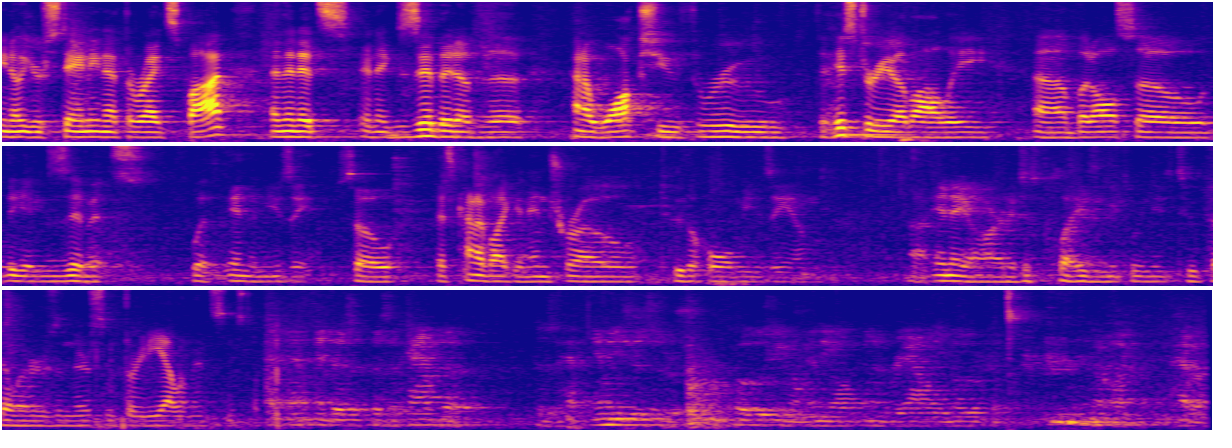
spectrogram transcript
you know you're standing at the right spot. And then it's an exhibit of the, kind of walks you through the history of Ali, uh, but also the exhibits within the museum. So it's kind of like an intro to the whole museum uh, in and it just plays in between these two pillars, and there's some 3D elements and stuff. And, and does it, does it have the, does it have images that are superimposed, you know, in the augmented reality mode? You know, like have a,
